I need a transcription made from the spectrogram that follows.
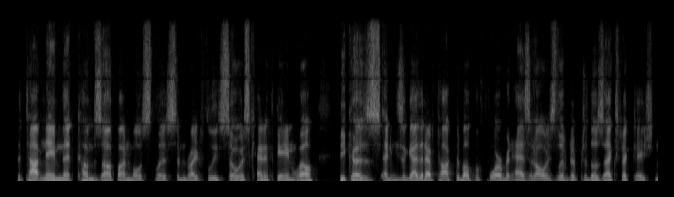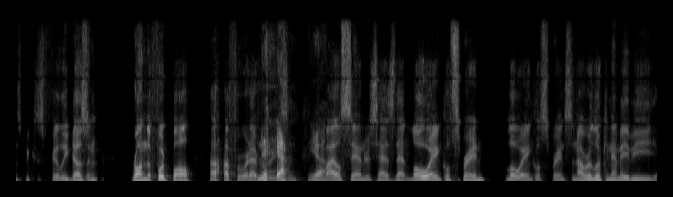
the top name that comes up on most lists, and rightfully so, is Kenneth Gainwell because, and he's a guy that I've talked about before, but hasn't always lived up to those expectations because Philly doesn't run the football uh, for whatever yeah, reason. Yeah. Miles Sanders has that low ankle sprain, low ankle sprain. So now we're looking at maybe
